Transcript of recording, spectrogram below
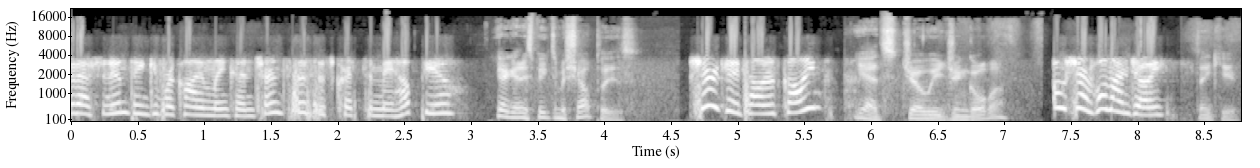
Good afternoon. Thank you for calling Lincoln Insurance. This is Kristen. May I help you? Yeah, can I speak to Michelle, please? Sure. Can I tell her who's calling? Yeah, it's Joey Giangola. Oh, sure. Hold on, Joey. Thank you.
